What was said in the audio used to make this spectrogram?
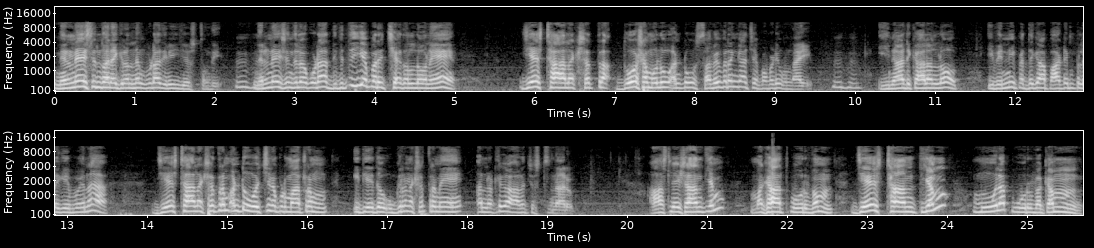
నిర్ణయ సింధు అనే గ్రంథం కూడా తెలియజేస్తుంది. నిర్ణయ సింధులో కూడా ద్వితీయ పరిచ్ఛేదంలోనే జ్యేష్ఠ నక్షత్ర దోషములు అంటూ సవివరంగా చెప్పబడి ఉన్నాయి. ఈనాటి కాలంలో ఇవన్నీ పెద్దగా పాటింపలేకపోయినా జ్యేష్ఠ నక్షత్రం అంటూ వచ్చినప్పుడు మాత్రం ఇది ఏదో ఉగ్ర నక్షత్రమే అన్నట్లుగా ఆలోచిస్తున్నారు. ఆశ్లేషాంత్యం మఘాత్పూర్వం జ్యేష్ఠాంత్యం మూలపూర్వకం.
